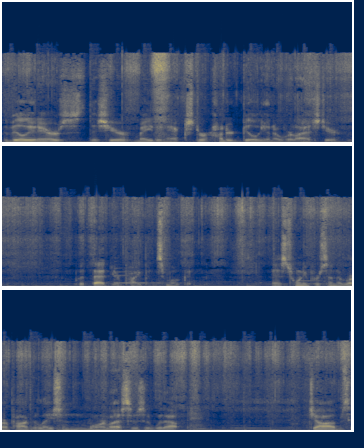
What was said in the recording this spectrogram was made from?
The billionaires this year made an extra 100 billion over last year. Put that in your pipe and smoke it. As 20% of our population, more or less, is without jobs.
